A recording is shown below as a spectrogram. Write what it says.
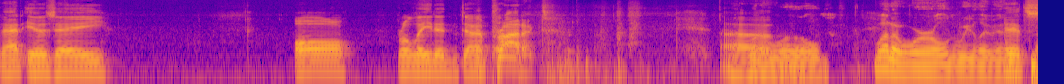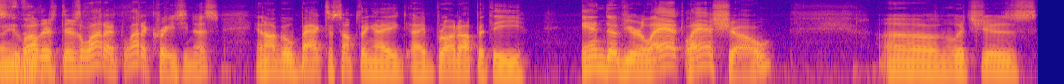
that is a all related uh, product. what a world! What a world we live in. It's well, there's there's a lot of a lot of craziness, and I'll go back to something I, I brought up at the end of your last last show, uh, which is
